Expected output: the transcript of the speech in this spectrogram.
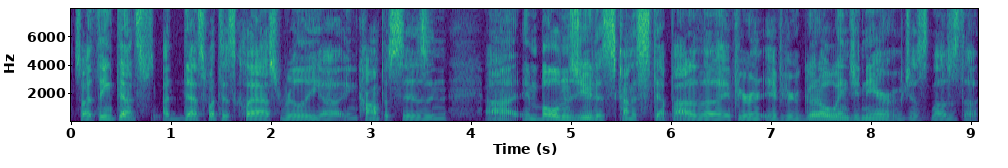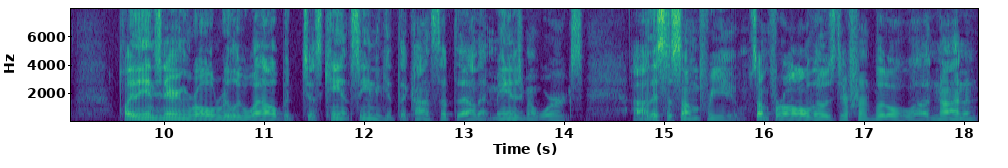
So I think that's uh, that's what this class really uh, encompasses and uh, emboldens you to kind of step out of the if you're if you're a good old engineer who just loves to play the engineering role really well, but just can't seem to get the concept of how that management works. Uh, this is something for you, something for all those different little uh, non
